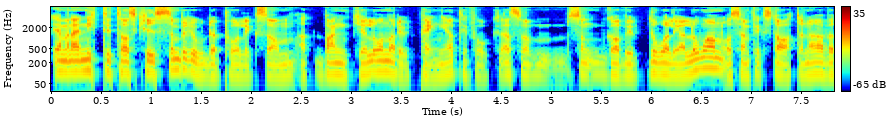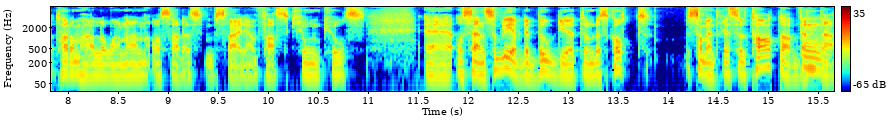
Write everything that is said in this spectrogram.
jag menar 90-talskrisen berodde på liksom att banker lånade ut pengar till folk, alltså som gav ut dåliga lån och sen fick staten överta de här lånen och så hade Sverige en fast kronkurs. Eh, och sen så blev det budgetunderskott som ett resultat av detta. Mm.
